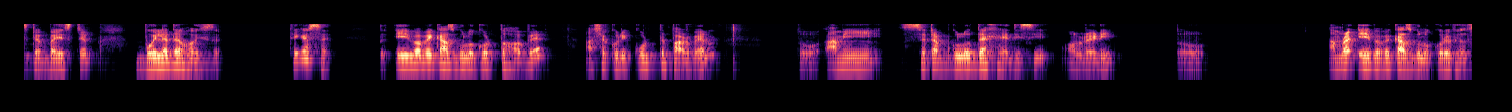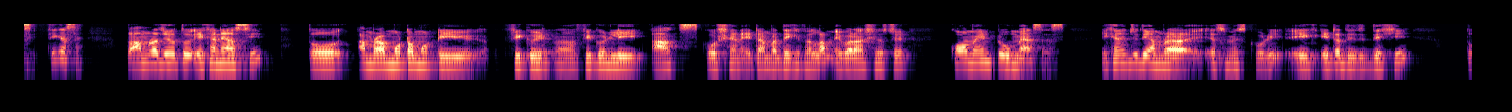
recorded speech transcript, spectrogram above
স্টেপ বাই স্টেপ বইলে দেওয়া হয়েছে। ঠিক আছে? তো এইভাবে কাজগুলো করতে হবে। আশা করি করতে পারবেন। তো আমি সেট আপগুলো দেখাই দিছি অলরেডি তো আমরা এইভাবে কাজগুলো করে ফেলছি, ঠিক আছে? তো আমরা যেহেতু এখানে আসি তো আমরা মোটামুটি ফ্রিকুয়েন্ট ফ্রিকুয়েন্টলি আক্স কোশ্চেন এটা আমরা দেখে ফেললাম। এবার আসি হচ্ছে কমেন্ট টু মেসেজ এখানে যদি আমরা এস এম এস করি এটা যদি দেখি, তো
